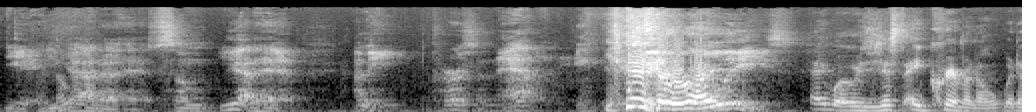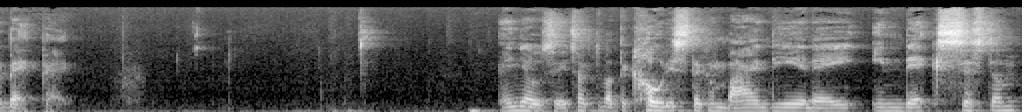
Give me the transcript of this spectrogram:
Yeah, you Nope. gotta have some. You gotta have. I mean, personality. Yeah, right? Please. Hey, well, it was just a criminal with a backpack. And yo, so they talked about the CODIS, the combined DNA index system.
